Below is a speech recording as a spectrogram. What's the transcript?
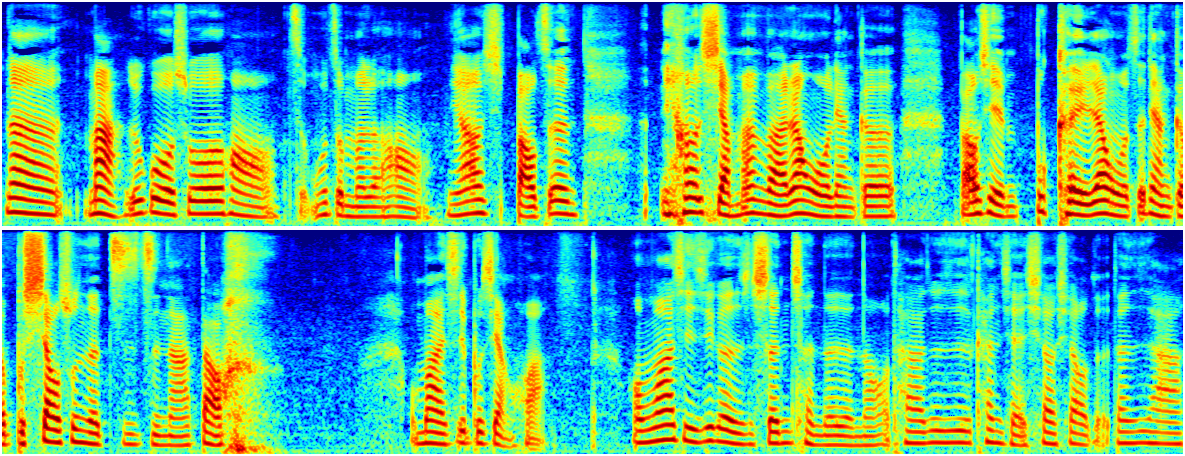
那妈，如果说哈，我怎么了哈？你要保证，你要想办法让我两个保险不可以让我这两个不孝顺的侄子拿到。我妈还是不讲话。我妈其实是一个很深沉的人哦，她就是看起来笑笑的，但是她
